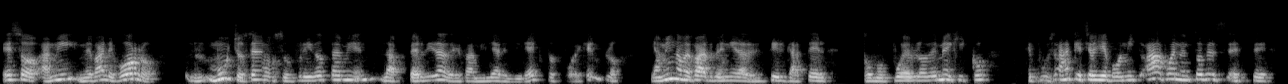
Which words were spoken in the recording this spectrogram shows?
eso a mí me vale gorro. Muchos hemos sufrido también la pérdida de familiares directos, por ejemplo, y a mí no me va a venir a decir Gatel como pueblo de México que pues, ah, que se oye bonito. Ah, bueno, entonces, este,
